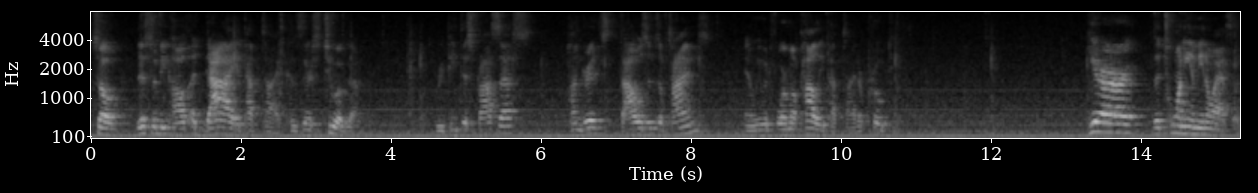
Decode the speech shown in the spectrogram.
So this would be called a dipeptide because there's two of them. Repeat this process hundreds, thousands of times, and we would form a polypeptide, a protein. Here are the 20 amino acids.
